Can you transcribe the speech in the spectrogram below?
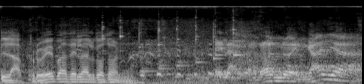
La prueba del algodón. El algodón no engaña.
